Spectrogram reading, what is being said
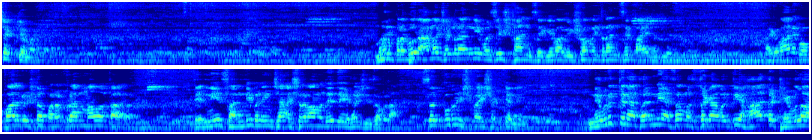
शक्य म्हणलं म्हणून प्रभू रामचंद्रांनी वसिष्ठांचे किंवा विश्वामित्रांचे पाय धरले. भगवान गोपालकृष्ण परब्रह्म अवतार त्यांनी सांदीपनींच्या आश्रमामध्ये देह शिजवला. सद्गुरूंशिवाय शक्य नाही. निवृत्तीनाथांनी असा मस्तकावरती हात ठेवला.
